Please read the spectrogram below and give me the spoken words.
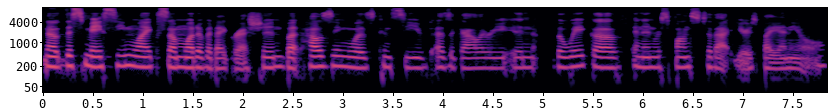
Now, this may seem like somewhat of a digression, but housing was conceived as a gallery in the wake of and in response to that year's biennial.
